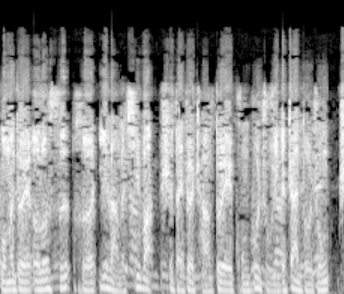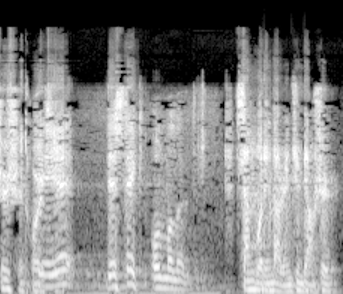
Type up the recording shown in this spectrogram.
我们对俄罗斯和伊朗的期望是在这场对恐怖主义的战斗中支持土耳其。三国领导人均表示。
